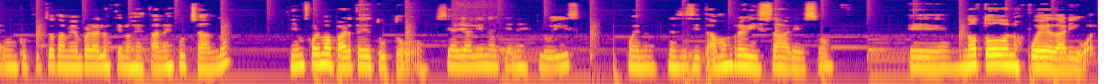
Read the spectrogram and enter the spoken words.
un poquito también para los que nos están escuchando. ¿Quién forma parte de tu todo? Si hay alguien a quien excluís, bueno, necesitamos revisar eso. Eh, no todo nos puede dar igual.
